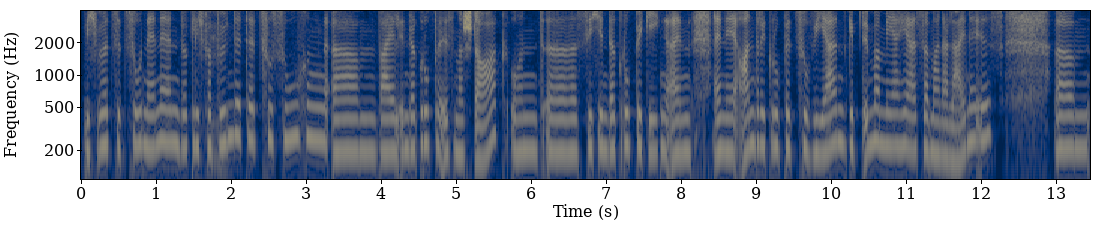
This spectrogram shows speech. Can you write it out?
Ich würde es jetzt so nennen, wirklich Verbündete zu suchen, ähm, weil in der Gruppe ist man stark und äh, sich in der Gruppe gegen ein, eine andere Gruppe zu wehren, gibt immer mehr her, als wenn man alleine ist. Ähm,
